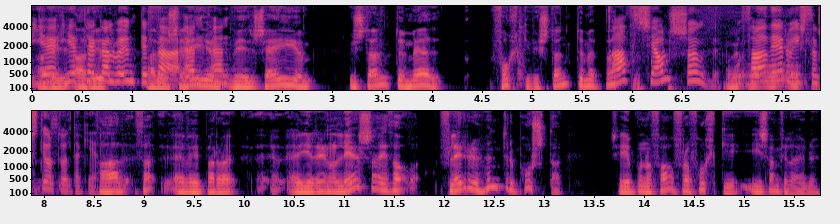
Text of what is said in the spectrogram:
ég, við, ég tek alveg undir það. Við segjum, en, en... við segjum, við stöndum með fólki, við stöndum með börnum. Það sjálfsögðu og, og það eru Íslands stjórnvöld að gera. Það, það, ef ég bara, ef ég reyna að lesa því þá fleiri hundru posta sem ég er búin að fá frá fólki í samfélaginu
